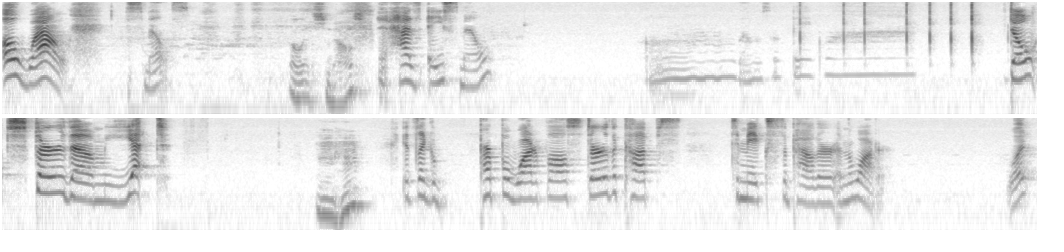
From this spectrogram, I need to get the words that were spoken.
Oh, wow. Smells. Oh, it smells. It has a smell. Oh, that was a big one. Don't stir them yet. Mm-hmm. It's like a purple waterfall. Stir the cups to mix the powder and the water. What?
